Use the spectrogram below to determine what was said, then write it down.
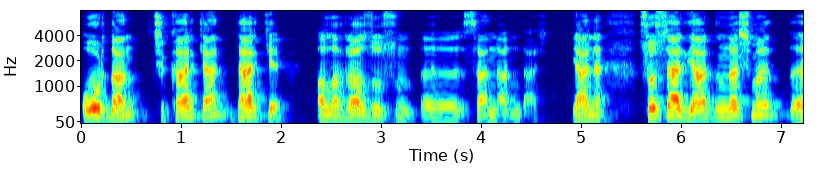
oradan çıkarken der ki Allah razı olsun e, senden der. Yani sosyal yardımlaşma e,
